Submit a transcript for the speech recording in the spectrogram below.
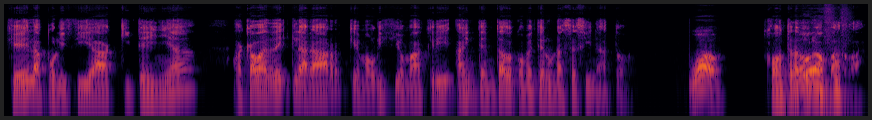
que la policía quiteña acaba de declarar que Mauricio Macri ha intentado cometer un asesinato. Wow. Contra Durán Barba.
